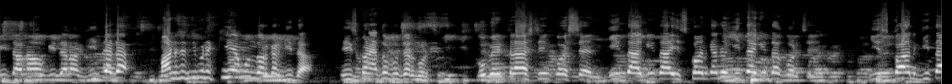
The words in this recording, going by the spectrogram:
গীতা নাও গীতা নাও গীতাটা মানুষের জীবনে কি এমন দরকার গীতা? ইসকন এত প্রচার করছে। খুব ইন্টারেস্টিং কোশ্চেন গীতা গীতা ইসকন কেন গীতা গীতা করছে? ইসকন গীতা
